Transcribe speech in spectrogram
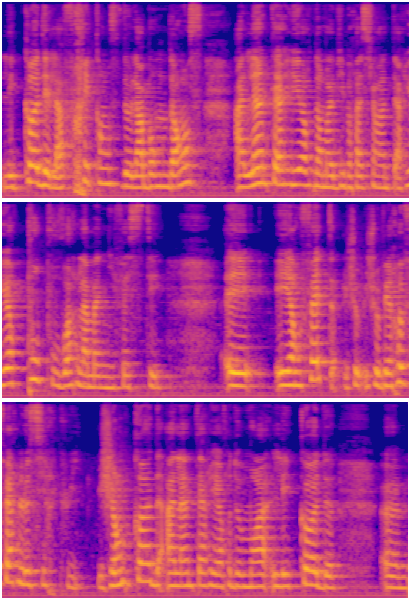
les codes et la fréquence de l'abondance à l'intérieur, dans ma vibration intérieure, pour pouvoir la manifester. » Et, et, en fait, je, vais refaire le circuit. J'encode à l'intérieur de moi les codes euh,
